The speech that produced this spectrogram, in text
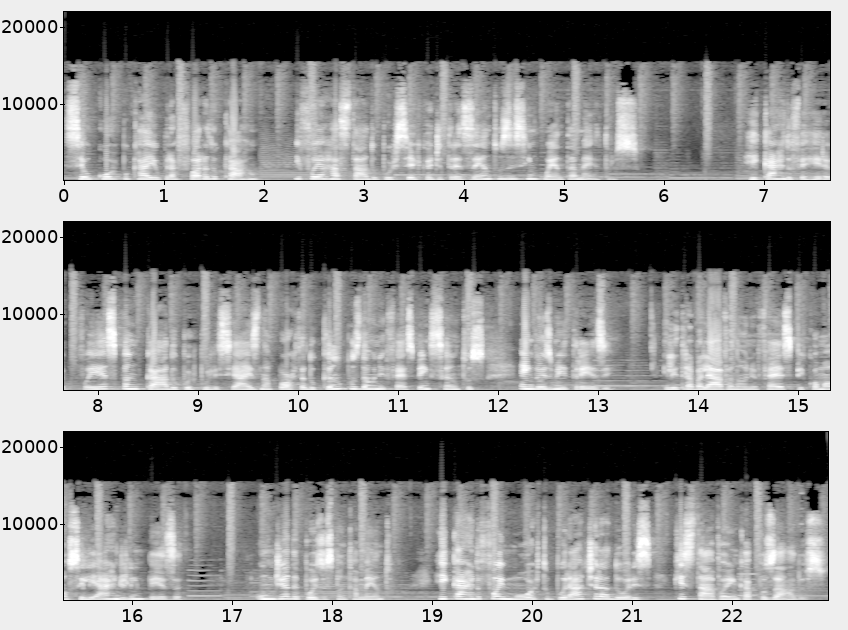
seu corpo caiu para fora do carro e foi arrastado por cerca de 350 metros. Ricardo Ferreira foi espancado por policiais na porta do campus da Unifesp em Santos em 2013. Ele trabalhava na Unifesp como auxiliar de limpeza. Um dia depois do espancamento, Ricardo foi morto por atiradores que estavam encapuzados.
